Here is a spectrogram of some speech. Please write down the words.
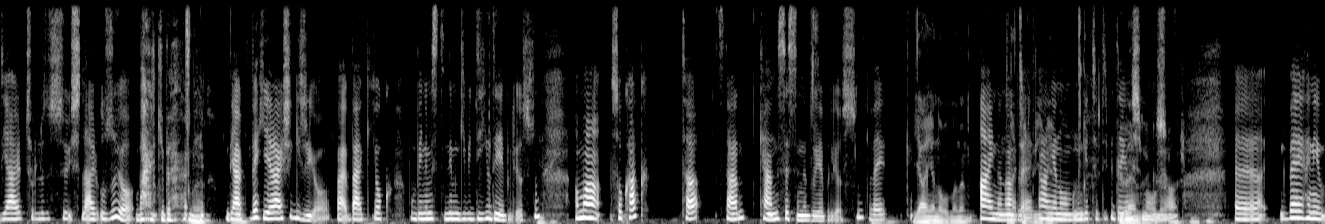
diğer türlüsü işler uzuyor belki de. Hani Evet. Diğer ve hiyerarşi giriyor. Bel- belki yok bu benim istediğim gibi değil diyebiliyorsun. Ama sokakta sen kendi sesini duyabiliyorsun ve Yan yana olmanın aynen öyle yan yana olmanın getirdiği bir dayanışma oluyor. var. Ee, ve hani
